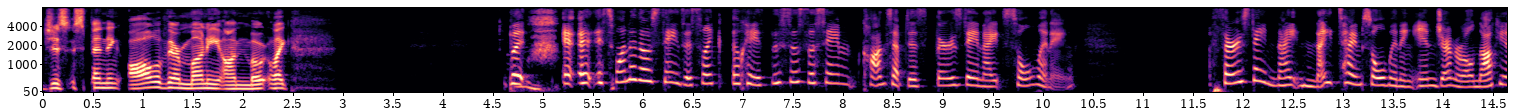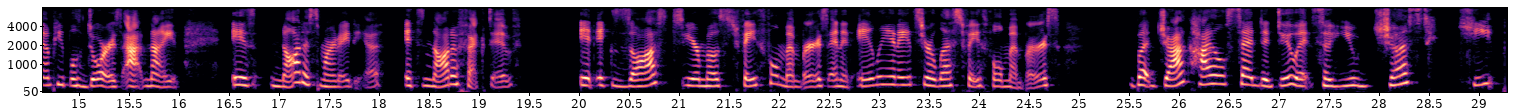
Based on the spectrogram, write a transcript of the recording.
just spending all of their money on mo- like but it, it- it's one of those things. It's like okay, this is the same concept as Thursday night soul winning. Thursday night nighttime soul winning in general, knocking on people's doors at night, is not a smart idea. It's not effective. It exhausts your most faithful members and it alienates your less faithful members. But Jack Hyles said to do it, so you just keep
